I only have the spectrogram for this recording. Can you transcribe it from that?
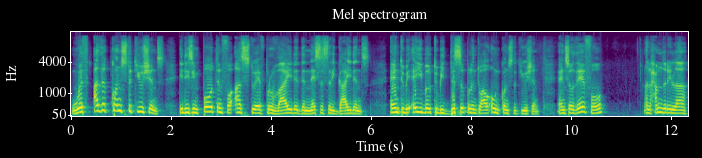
with other constitutions, it is important for us to have provided the necessary guidance and to be able to be disciplined to our own constitution. And so, therefore, Alhamdulillah,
